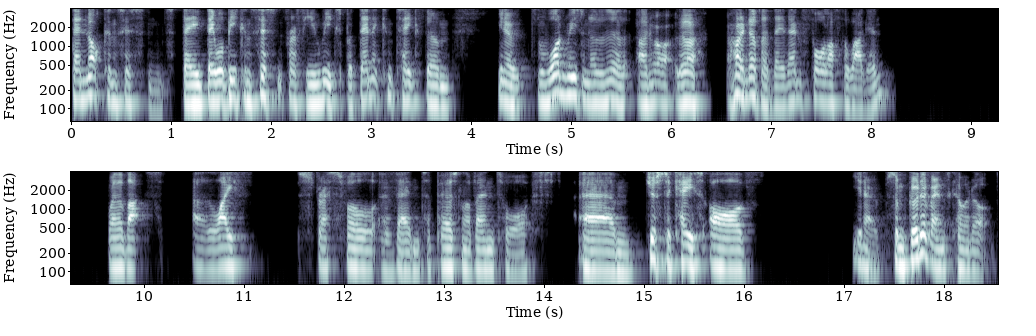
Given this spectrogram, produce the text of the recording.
they're not consistent. They they will be consistent for a few weeks, but then it can take them, you know, for one reason or another, or another, they then fall off the wagon, whether that's a life stressful event, a personal event, or um, just a case of, you know, some good events coming up.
